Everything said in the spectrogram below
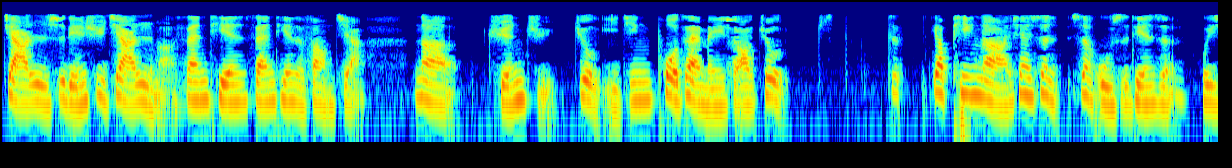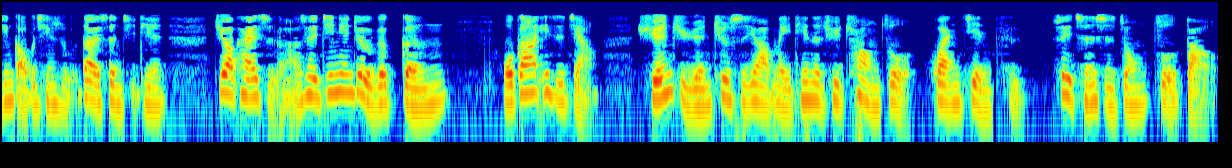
假日是连续假日嘛，三天三天的放假，那选举就已经迫在眉梢，就这要拼了。现在剩剩五十天是，我已经搞不清楚到底剩几天就要开始了。所以今天就有个梗，我刚刚一直讲，选举人就是要每天的去创作关键字，所以陈时中做到，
